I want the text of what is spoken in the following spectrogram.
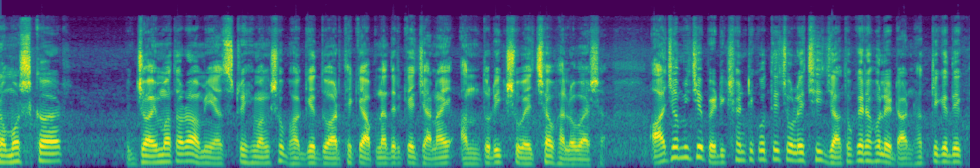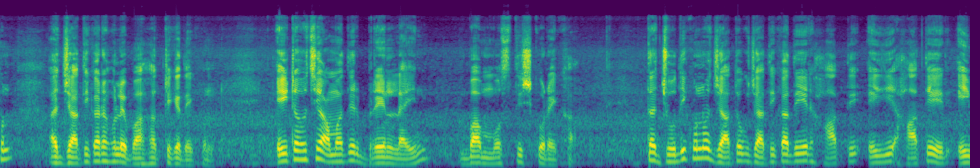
নমস্কার। জয় মাতারা, আমি অ্যাস্ট্রো হিমাংশু, ভাগ্যের দুয়ার থেকে আপনাদেরকে জানাই আন্তরিক শুভেচ্ছা ভালোবাসা। আজ আমি যে প্রেডিকশানটি করতে চলেছি, জাতকেরা হলে ডান হাতটিকে দেখুন আর জাতিকারা হলে বা হাতটিকে দেখুন। এইটা হচ্ছে আমাদের ব্রেন লাইন বা মস্তিষ্ক রেখা। তা যদি কোনো জাতক জাতিকাদের হাতে, এই হাতের এই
